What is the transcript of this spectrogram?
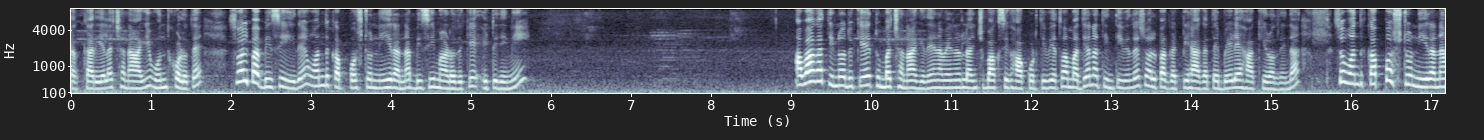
ತರಕಾರಿ ಎಲ್ಲ ಚೆನ್ನಾಗಿ ಹೊಂದ್ಕೊಳ್ಳುತ್ತೆ. ಸ್ವಲ್ಪ ಬಿಸಿ ಇದೆ. ಒಂದು ಕಪ್ಪಷ್ಟು ನೀರನ್ನು ಬಿಸಿ ಮಾಡೋದಕ್ಕೆ ಇಟ್ಟಿದ್ದೀನಿ. ಆವಾಗ ತಿನ್ನೋದಕ್ಕೆ ತುಂಬ ಚೆನ್ನಾಗಿದೆ. ನಾವೇನಾದ್ರು ಲಂಚ್ ಬಾಕ್ಸಿಗೆ ಹಾಕ್ಕೊಡ್ತೀವಿ ಅಥವಾ ಮಧ್ಯಾಹ್ನ ತಿಂತೀವಿ ಅಂದರೆ ಸ್ವಲ್ಪ ಗಟ್ಟಿ ಆಗುತ್ತೆ, ಬೇಳೆ ಹಾಕಿರೋದ್ರಿಂದ. ಸೊ ಒಂದು ಕಪ್ಪಷ್ಟು ನೀರನ್ನು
